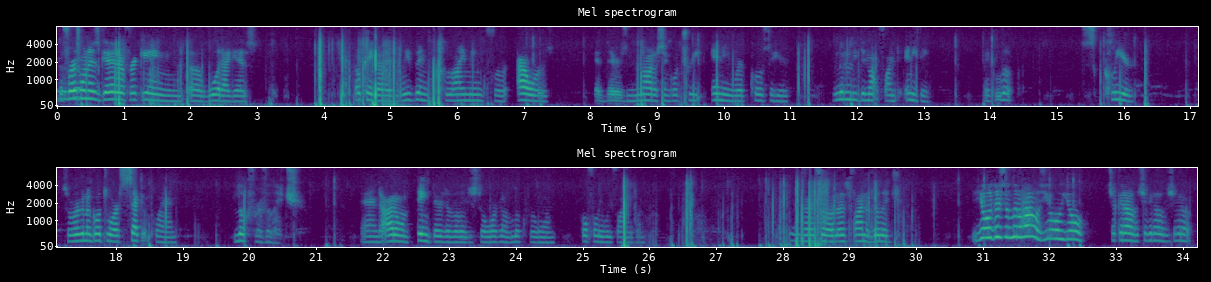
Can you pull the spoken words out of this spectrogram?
The first one is get a freaking uh, wood, I guess. Okay guys, we've been climbing for hours and there's not a single tree anywhere close to here. We literally did not find anything. Like look, it's clear. So we're gonna go to our second plan. Look for a village. And I don't think there's a village, so we're gonna look for one. Hopefully we find one. Alright, so let's find a village. Yo, there's a little house. Yo, yo. Check it out. Check it out. Check it out.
